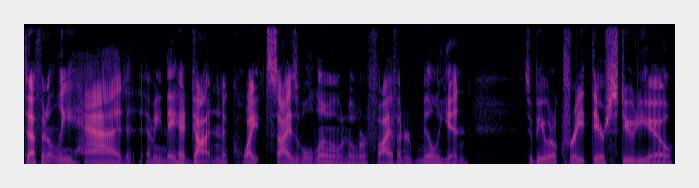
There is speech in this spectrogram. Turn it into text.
definitely had. I mean, they had gotten a quite sizable loan, over 500 million, to be able to create their studio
